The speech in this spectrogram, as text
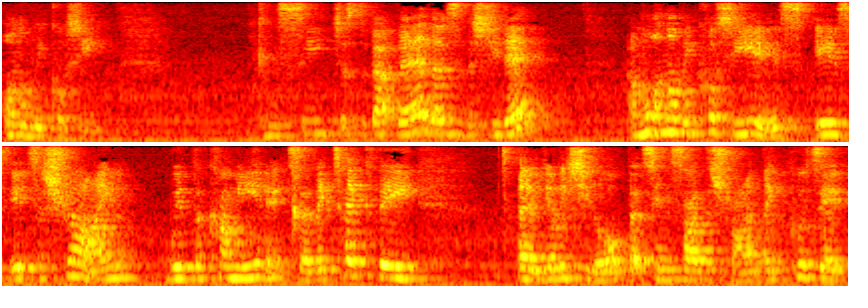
an omikoshi. You can see just about there, those are the shide. And what an omikoshi is, is it's a shrine with the kami in it. So they take the uh, Yorishiro that's inside the shrine. They put it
